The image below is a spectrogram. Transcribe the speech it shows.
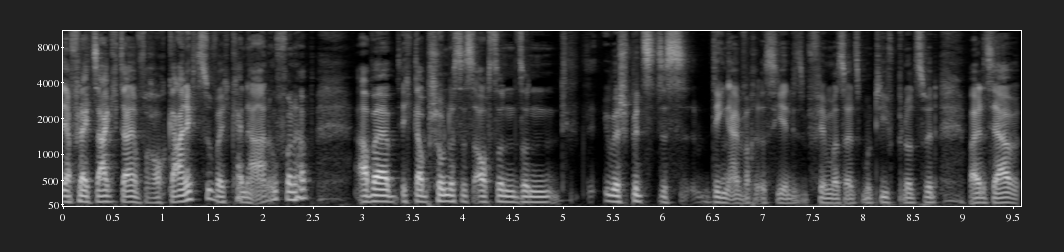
ja, vielleicht sage ich da einfach auch gar nichts zu, weil ich keine Ahnung von habe. Aber ich glaube schon, dass es auch so ein, so ein überspitztes Ding einfach ist hier in diesem Film, was als Motiv benutzt wird, weil das ja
